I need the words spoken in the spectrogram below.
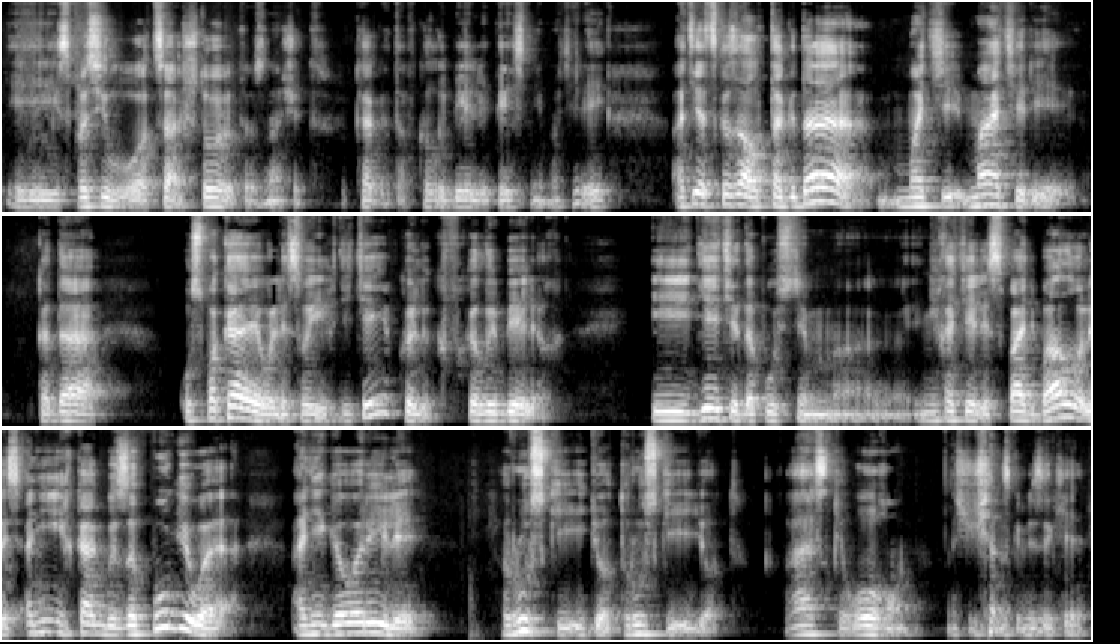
и спросил у отца, что это значит, как это в колыбели песни матерей. Отец сказал, тогда матери, когда успокаивали своих детей в колыбелях, и дети, допустим, не хотели спать, баловались, они их как бы запугивая, они говорили, русский идет, русский идет. Ласки огон на чеченском языке.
